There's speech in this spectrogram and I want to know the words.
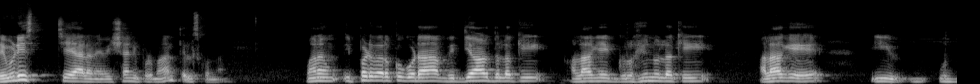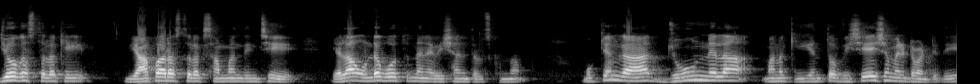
రెమెడీస్ చేయాలనే విషయాన్ని ఇప్పుడు మనం తెలుసుకుందాం. మనం ఇప్పటి వరకు కూడా విద్యార్థులకి అలాగే గృహిణులకి అలాగే ఈ ఉద్యోగస్తులకి వ్యాపారస్తులకు సంబంధించి ఎలా ఉండబోతుందనే విషయాన్ని తెలుసుకుందాం. ముఖ్యంగా జూన్ నెల మనకి ఎంతో విశేషమైనటువంటిది.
